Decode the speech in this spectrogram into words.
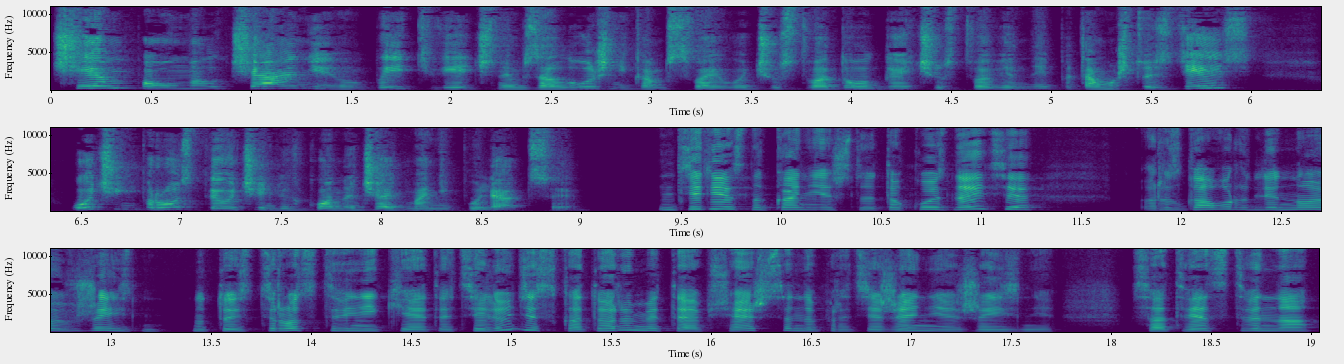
чем по умолчанию быть вечным заложником своего чувства долга и чувства вины. Потому что здесь очень просто и очень легко начать манипуляции. Интересно, конечно, такой, знаете, разговор длиной в жизнь. Ну, то есть родственники — это те люди, с которыми ты общаешься на протяжении жизни. Соответственно,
